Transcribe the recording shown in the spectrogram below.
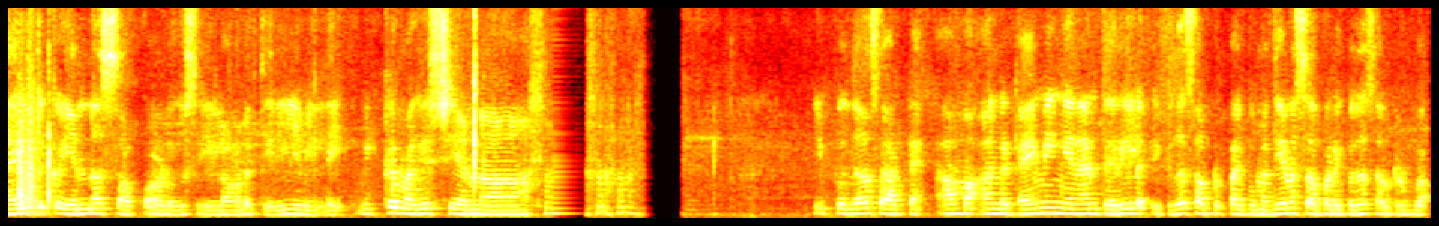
நைட்டுக்கு என்ன சாப்பாடு செய்யலாம்னு தெரியவில்லை. மிக்க மகிழ்ச்சி அண்ணா. இப்போ தான் சாப்பிட்டேன். ஆமாம் அங்கே டைமிங் என்னன்னு தெரியல. இப்போ தான் சாப்பிட்ருப்பா இப்போ மத்தியான சாப்பாடு இப்போ தான் சாப்பிட்ருப்பா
